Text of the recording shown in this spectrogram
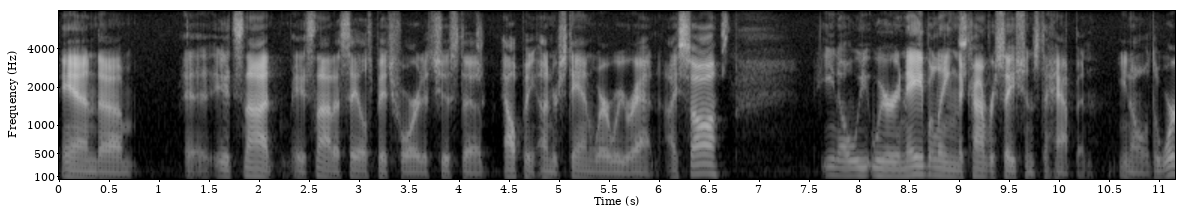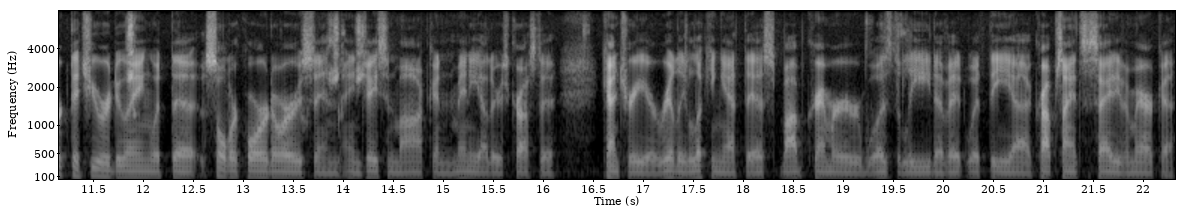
And um, it's not it's not a sales pitch for it it's just uh, helping understand where we were at i saw you know, we, we're enabling the conversations to happen. You know, the work that you were doing with the solar corridors and, and Jason Mock and many others across the country are really looking at this. Bob Kremer was the lead of it with the uh, Crop Science Society of America.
